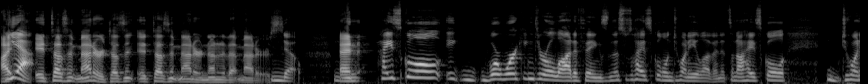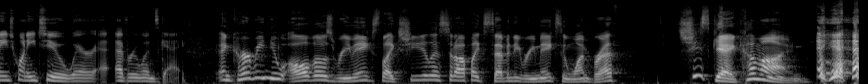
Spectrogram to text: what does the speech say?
I, Yeah. it doesn't matter. It doesn't. It doesn't matter. None of that matters. No. And High school, it- we're working through a lot of things, and this was high school in 2011. It's not high school 2022 where everyone's gay. and Kirby knew all those remakes. Like she listed off like 70 remakes in one breath. She's gay. Come on.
